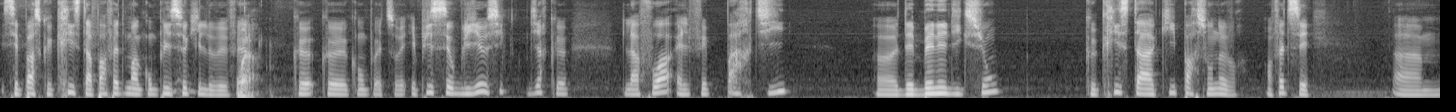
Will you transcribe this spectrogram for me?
c'est parce que Christ a parfaitement accompli ce qu'il devait faire que qu'on peut être sauvé. Et puis c'est oublié aussi de dire que la foi, elle fait partie euh, des bénédictions que Christ a acquis par son œuvre. En fait, c'est euh,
